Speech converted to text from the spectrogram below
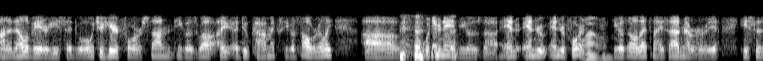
on- an elevator, he said, "Well, what you here for, son?" He goes, "Well, I, I do comics." He goes, "Oh, really? Uh, what's your name?" He goes, uh, "Andrew Andrew Andrew Ford." wow He goes, "Oh, that's nice. I've never heard of you." He says,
